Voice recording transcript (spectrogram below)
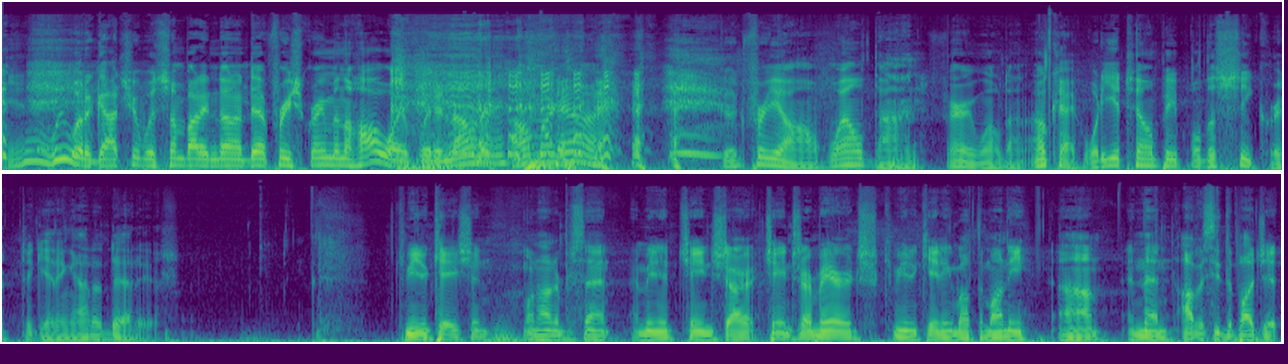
Yeah, we would have got you with somebody and done a debt-free scream in the hallway if we'd have known it. Oh my gosh! Good for y'all. Well done. Very well done. Okay, what do you tell people the secret to getting out of debt is? Communication, 100%. I mean, it changed our changed our marriage, communicating about the money, um, and then obviously the budget.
